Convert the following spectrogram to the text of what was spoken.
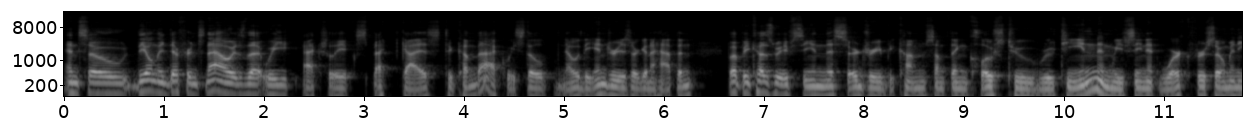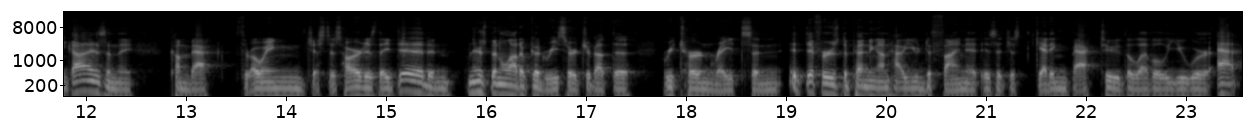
And so the only difference now is that we actually expect guys to come back. We still know the injuries are going to happen. But because we've seen this surgery become something close to routine and we've seen it work for so many guys and they come back throwing just as hard as they did. And there's been a lot of good research about the return rates and it differs depending on how you define it. Is it just getting back to the level you were at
